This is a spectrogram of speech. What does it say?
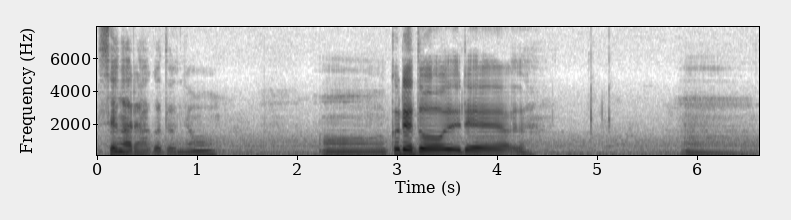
생활하거든요. 어, 그래도 이래 어,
